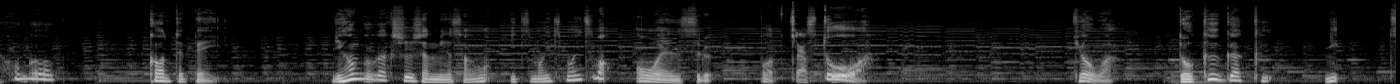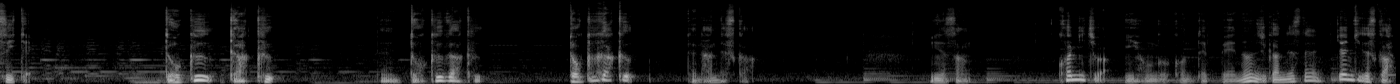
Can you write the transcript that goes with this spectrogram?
本語コンテペイ。日本語学習者の皆さんをいつもいつもいつも応援するポッドキャスト今日は独学について。独学、独学。独学って何ですか？皆さんこんにちは。日本語コンテッペイの時間ですね。元気ですか？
